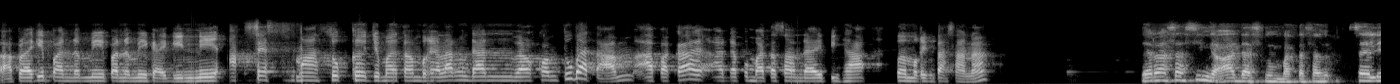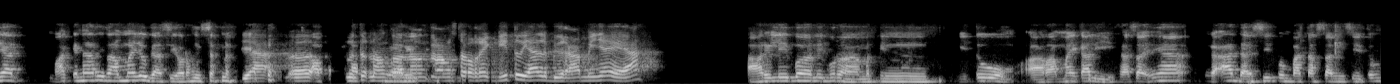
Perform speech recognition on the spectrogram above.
apalagi pandemi-pandemi kayak gini akses masuk ke jembatan Berelang dan welcome to Batam apakah ada pembatasan dari pihak pemerintah sana? Saya rasa sih nggak ada pembatasan. Saya lihat makin hari ramai juga sih orang sana. Ya, uh, untuk nongkrong-nongkrong sore gitu ya, lebih ramainya ya. Hari libur libur nah, makin itu uh, ramai kali. Rasanya nggak ada sih pembatasan di situ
